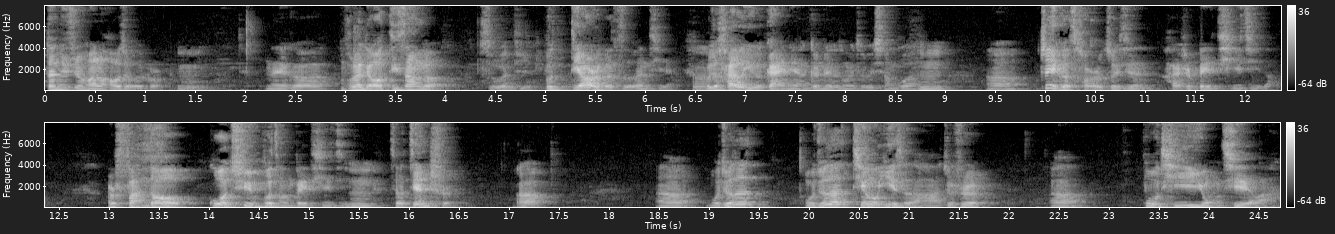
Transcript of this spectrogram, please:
单曲循环了好久的歌。嗯，那个我们后来聊第三个，子问题，不，第二个子问题。嗯我觉得还有一个概念跟这个东西特别相关。嗯呃，这个词儿最近还是被提及的，而反倒过去不曾被提及，嗯叫坚持。啊，呃，我觉得我觉得挺有意思的哈，就是呃，不提勇气了，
